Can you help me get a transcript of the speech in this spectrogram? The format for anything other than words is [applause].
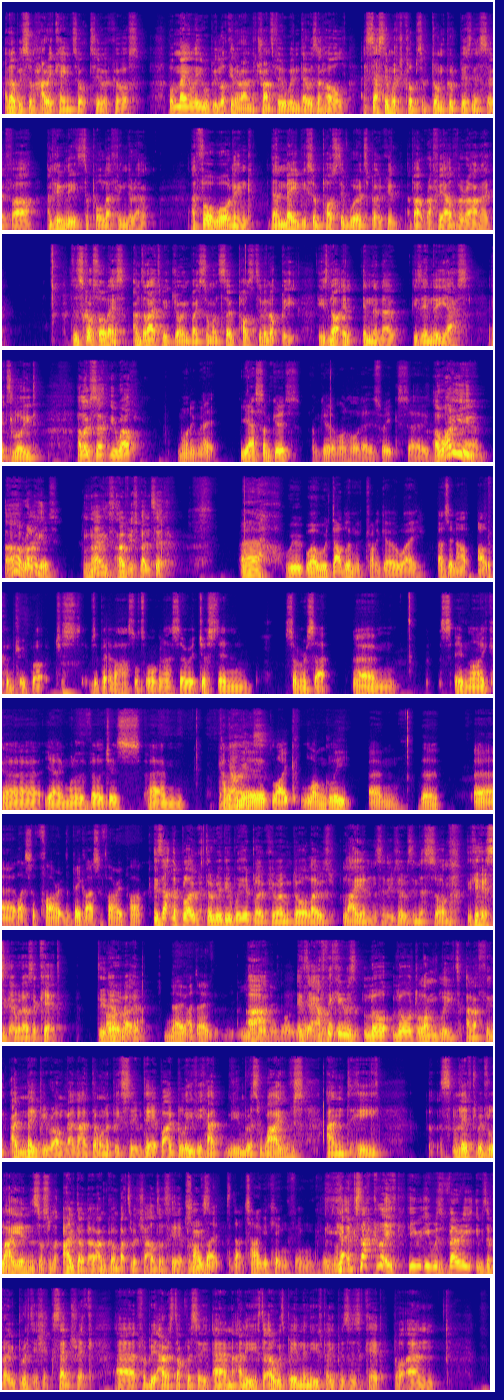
And there'll be some Harry Kane talk too, of course. But mainly we'll be looking around the transfer window as a whole, assessing which clubs have done good business so far and who needs to pull their finger out. A forewarning, there may be some positive words spoken about Rafael Varane. To discuss all this, I'm delighted to be joined by someone so positive and upbeat, he's not in, in the no, he's in the yes. It's Lloyd. Hello, sir, you well? Morning, mate. Yes, I'm good. I'm good. I'm on holiday this week, so. Oh, are you? Um, oh, right. Good. Nice. How have you spent it? Uh, we well, we were dabbling with trying to go away, as in out out of the country, but just it was a bit of a hassle to organise. So we're just in Somerset, um, in like uh, yeah, in one of the villages, um, kind nice. of near like Longleat, um, the uh, like safari, the big like safari park. Is that the bloke, the really weird bloke who owned all those lions and he was always in the sun [laughs] years ago when I was a kid? Do you know oh, about him? No, I don't. ah, I think he was Lord, Lord Longleat, and I think I may be wrong, and I don't want to be sued here, but I believe he had numerous wives, and he lived with lions or something. I don't know. I'm going back to a childhood here. But Sounds was, like that Tiger King thing. [laughs] Yeah, exactly. He he was very he was a very British eccentric uh, from the aristocracy, um, and he used to always be in the newspapers as a kid. But um,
